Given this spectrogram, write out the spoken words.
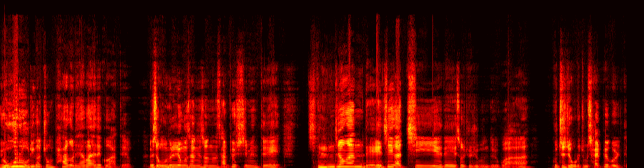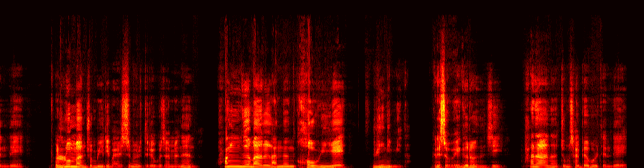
요거를 우리가 좀 파악을 해봐야 될 것 같아요. 그래서 오늘 영상에서는 삼표 시멘트의 진정한 내재 가치에 대해서 주주분들과 구체적으로 좀 살펴볼 텐데 결론만 좀 미리 말씀을 드려보자면은 황금알을 낳는 거위의 주인입니다. 그래서 왜 그러는지 하나하나 좀 살펴볼 텐데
